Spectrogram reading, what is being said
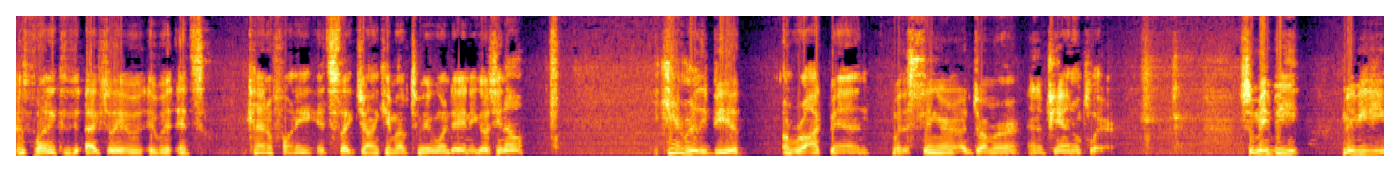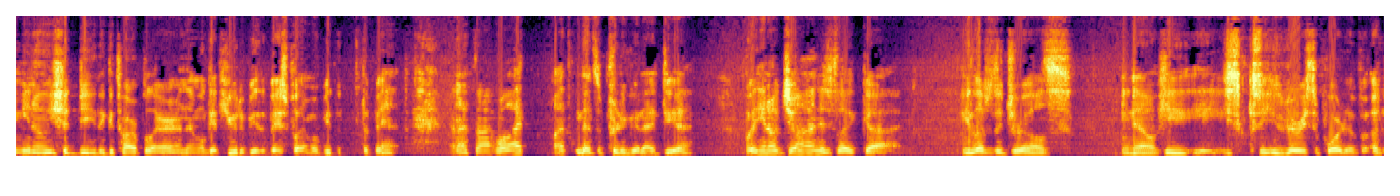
It's funny because actually, it, it, it's kind of funny. It's like John came up to me one day and he goes, You know, you can't really be a, a rock band with a singer, a drummer, and a piano player. So maybe, maybe, you know, you should be the guitar player and then we'll get Hugh to be the bass player and we'll be the, the band. And I thought, well, I, I think that's a pretty good idea. But, you know, John is like, uh, he loves the drills. You know, he, he's, he's very supportive of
